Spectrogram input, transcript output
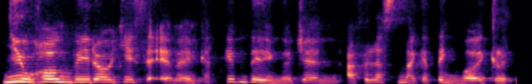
nhiều hơn video chia sẻ về cách kiếm tiền ở trên affiliate marketing với Clickbank.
